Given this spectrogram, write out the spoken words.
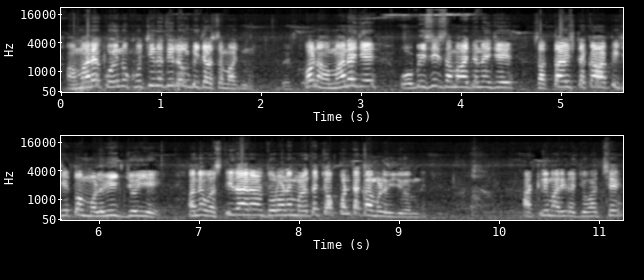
અમારે કોઈનું ખૂંચી નથી લેવું બીજા સમાજનું. પણ અમારે જે ઓબીસી સમાજને જે સત્તાવીસ ટકા આપી છે તો મળવી જ જોઈએ. અને વસ્તીદારના ધોરણે મળે તો ચોપન ટકા મળવી જોઈએ અમને. આટલી મારી રજૂઆત છે.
